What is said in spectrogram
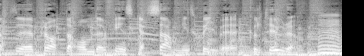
att eh, prata om den finska samlingsskivekulturen. Tahdon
